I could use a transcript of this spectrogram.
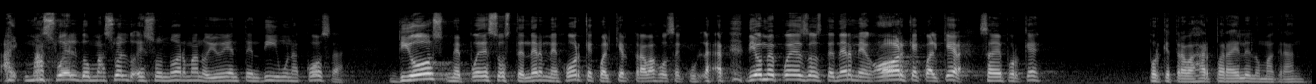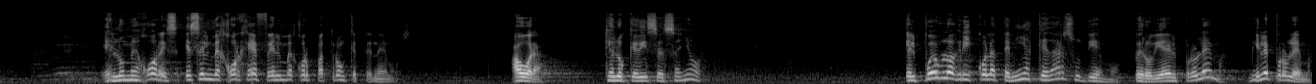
ay, más sueldo, más sueldo. Eso no, hermano, yo ya entendí una cosa. Dios me puede sostener mejor que cualquier trabajo secular. Dios me puede sostener mejor que cualquiera. ¿Sabe por qué? Porque trabajar para Él es lo más grande. Es lo mejor, es, es el mejor jefe, el mejor patrón que tenemos. Ahora, ¿qué es lo que dice el Señor? El pueblo agrícola tenía que dar sus diezmos, pero había el problema. Mire el problema.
